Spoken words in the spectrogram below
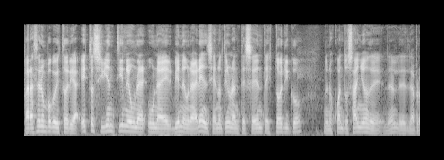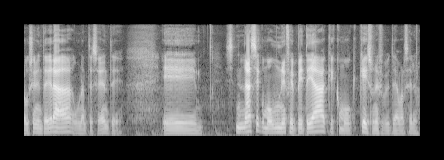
para hacer un poco de historia, esto si bien tiene una, una viene de una herencia, no tiene un antecedente histórico de unos cuantos años de, la producción integrada, un antecedente eh, nace como un FPTA, que es como ¿qué es un FPTA, Marcelo?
